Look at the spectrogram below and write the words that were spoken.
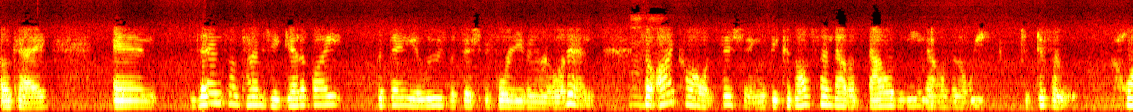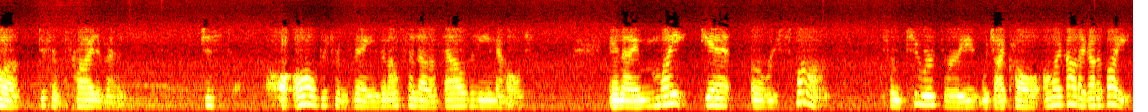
Okay, and then sometimes you get a bite, but then you lose the fish before you even reel it in. So I call it fishing because I'll send out a thousand emails in a week to different clubs, different pride events, all, different things, and I'll send out a thousand emails, and I might get a response from two or three, which I call, oh my god, I got a bite.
